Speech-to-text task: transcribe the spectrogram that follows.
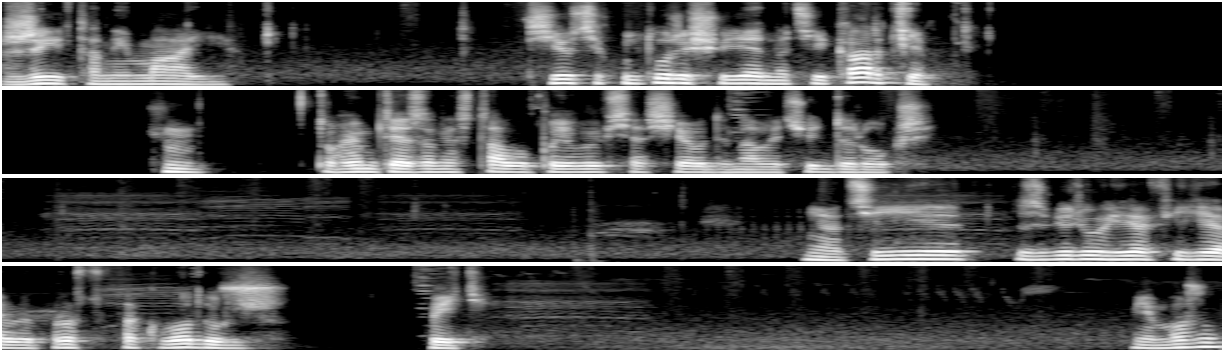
Жита немає. Всі оці культури, що є на цій карті. Хм. Того МТ занеставу появився ще один, але чуть дорогший. Ні, ці звірюги офігели, просто так воду ж пить. Я можу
